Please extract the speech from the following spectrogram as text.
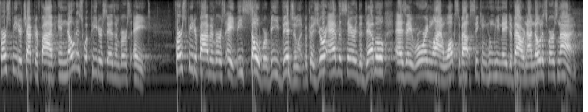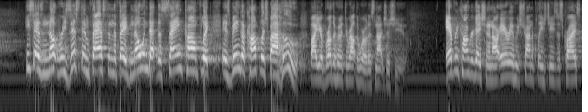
1 Peter chapter 5, and notice what Peter says in verse 8. 1 Peter 5 and verse 8 Be sober, be vigilant, because your adversary, the devil, as a roaring lion, walks about seeking whom he may devour. Now, notice verse 9. He says, no, resist them fast in the faith, knowing that the same conflict is being accomplished by who? By your brotherhood throughout the world. It's not just you. Every congregation in our area who's trying to please Jesus Christ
